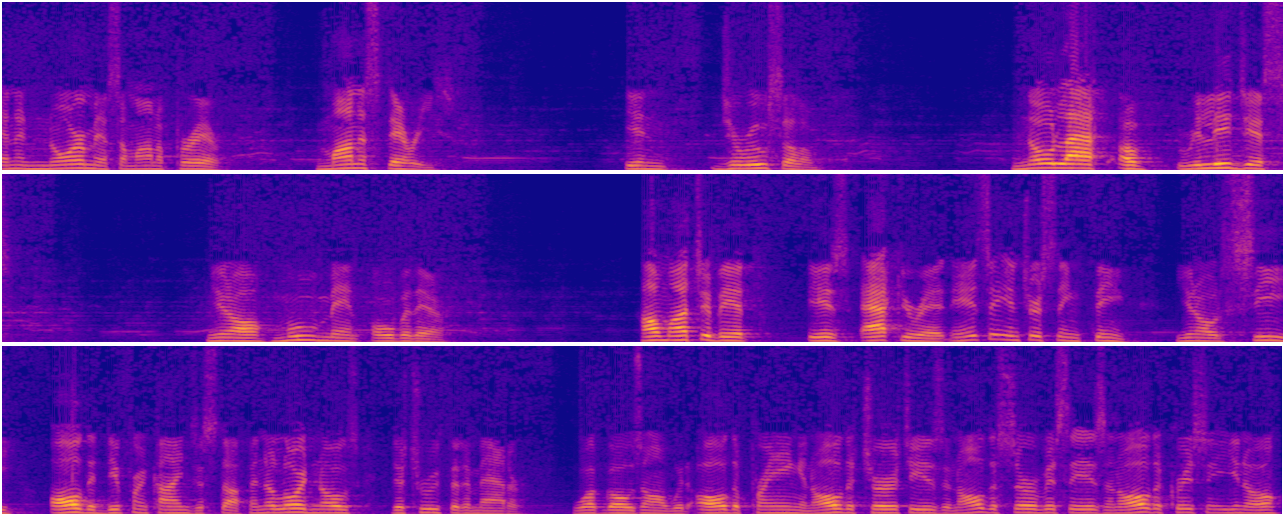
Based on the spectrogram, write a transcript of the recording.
an enormous amount of prayer. Monasteries in Jerusalem. No lack of religious, you know, movement over there. How much of it is accurate. And it's an interesting thing, you know, to see all the different kinds of stuff. And the Lord knows the truth of the matter, what goes on with all the praying and all the churches and all the services and all the Christian, you know.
